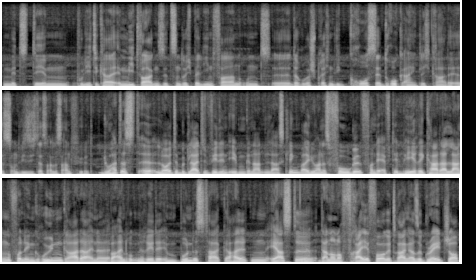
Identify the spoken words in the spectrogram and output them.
mit dem Politiker im Mietwagen sitzen, durch Berlin fahren und äh, darüber sprechen, wie groß der Druck eigentlich gerade ist und wie sich das alles anfühlt. Du hattest äh, Leute begleitet, wie den eben genannten Lars Klingbeil, Johannes Vogel von der FDP, mhm. Ricarda Lang von den Grünen, gerade eine beeindruckende Rede im Bundestag gehalten. Erste, ja. dann auch noch frei vorgetragen, also great job.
